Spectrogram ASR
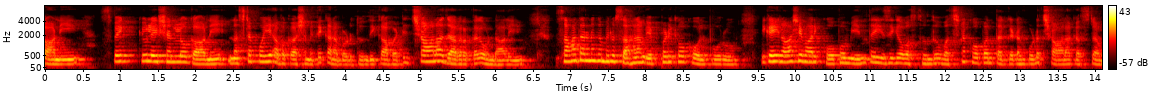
కానీ స్పెక్యులేషన్లో కానీ నష్టపోయే అవకాశం అయితే కనబడుతుంది. కాబట్టి చాలా జాగ్రత్తగా ఉండాలి. సాధారణంగా మీరు సహనం ఎప్పటికో కోల్పోరు. ఇక ఈ రాశి వారి కోపం ఎంత ఈజీగా వస్తుందో వచ్చిన కోపం తగ్గడం కూడా చాలా కష్టం.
